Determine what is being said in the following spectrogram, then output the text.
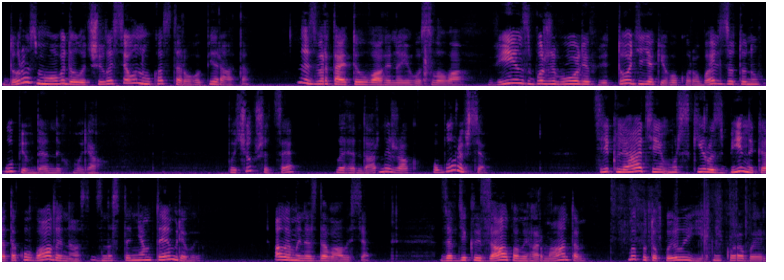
До розмови долучилася онука старого пірата. Не звертайте уваги на його слова. Він збожеволів відтоді, як його корабель затонув у південних морях. Почувши це, легендарний жак обурився. Ці кляті морські розбійники атакували нас з настанням темряви, але ми не здавалися. Завдяки залпам і гарматам ми потопили їхній корабель.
